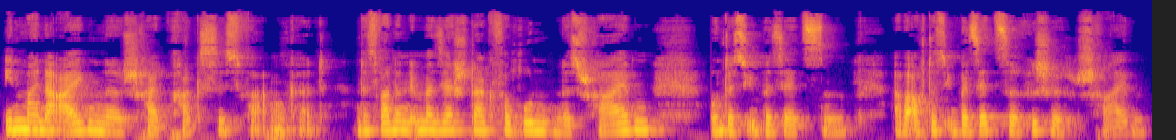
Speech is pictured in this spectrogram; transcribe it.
in meine eigene Schreibpraxis verankert. Und das war dann immer sehr stark verbunden, das Schreiben und das Übersetzen, aber auch das übersetzerische Schreiben.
